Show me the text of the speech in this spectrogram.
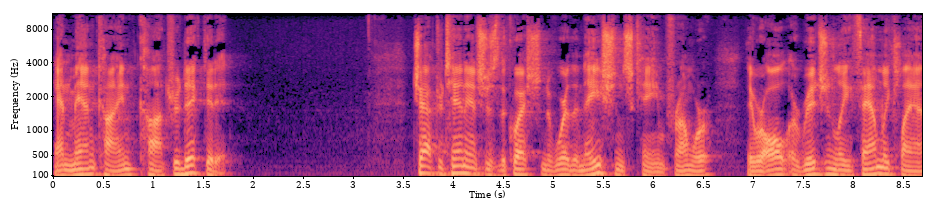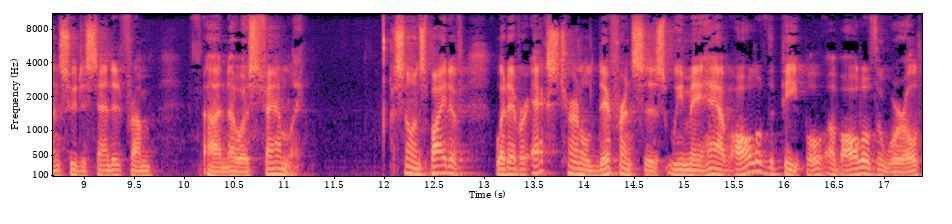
and mankind contradicted it. Chapter 10 answers the question of where the nations came from. Where they were all originally family clans who descended from uh, Noah's family. So, in spite of whatever external differences we may have, all of the people of all of the world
